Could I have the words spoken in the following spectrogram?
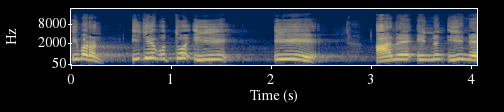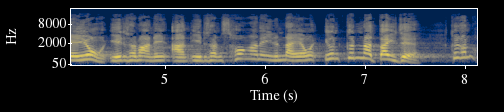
이 말은 이제부터 이, 이 안에 있는 이 내용, 예루살렘 안에, 예루살렘 성 안에 있는 내용은 이건 끝났다 이제. 그러니까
